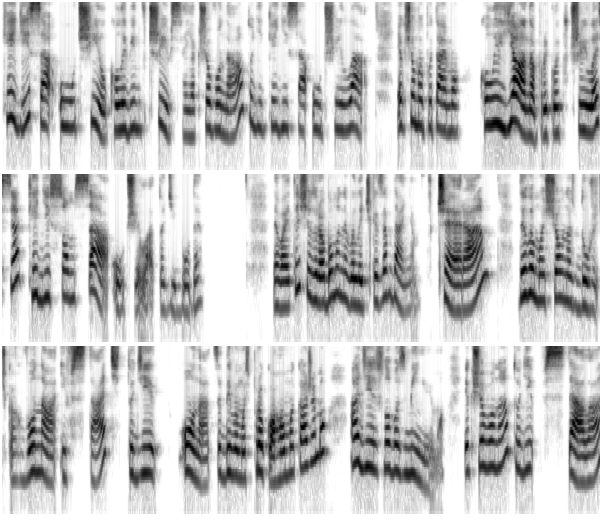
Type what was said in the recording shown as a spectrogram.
Кедіса учил, коли він вчився. Якщо вона, тоді кедіса учила. Якщо ми питаємо, коли я, наприклад, вчилася, кедісом са учила, тоді буде. Давайте ще зробимо невеличке завдання. Вчора дивимося, що в нас в дужечках вона і встать, тоді она це дивимось, про кого ми кажемо, а дієслово змінюємо. Якщо вона, тоді встала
